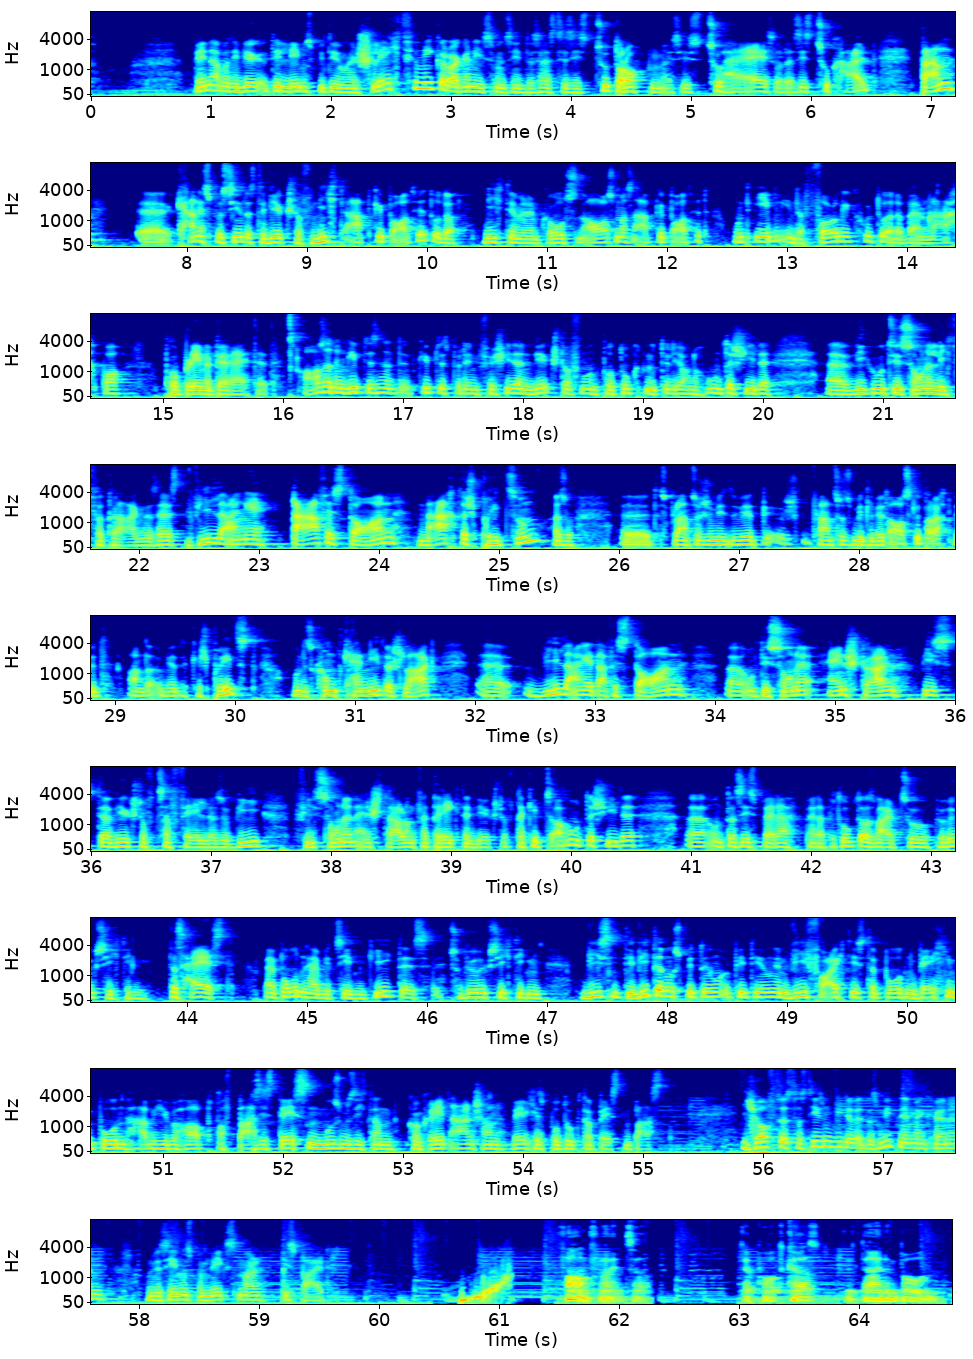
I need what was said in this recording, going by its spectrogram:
Wenn aber die, die, Lebensbedingungen schlecht für Mikroorganismen sind, das heißt es ist zu trocken, es ist zu heiß oder es ist zu kalt, dann äh, kann es passieren, dass der Wirkstoff nicht abgebaut wird oder nicht in einem großen Ausmaß abgebaut wird und eben in der Folgekultur oder beim Nachbau Probleme bereitet. Außerdem gibt es, gibt es bei den verschiedenen Wirkstoffen und Produkten natürlich auch noch Unterschiede, äh, wie gut sie Sonnenlicht vertragen. Das heißt, wie lange darf es dauern nach der Spritzung, also das Pflanzenschutzmittel wird, Pflanzenschutzmittel wird ausgebracht, wird, wird, gespritzt und es kommt kein Niederschlag. Äh, wie lange darf es dauern äh, und die Sonne einstrahlen, bis der Wirkstoff zerfällt? Also wie viel Sonneneinstrahlung verträgt ein Wirkstoff? Da gibt es auch Unterschiede und das ist bei der, bei der Produktauswahl zu berücksichtigen. Das heißt, bei Bodenherbiziden gilt es zu berücksichtigen, wie sind die Witterungsbedingungen, wie feucht ist der Boden, welchen Boden habe ich überhaupt. Auf Basis dessen muss man sich dann konkret anschauen, welches Produkt am besten passt. Ich hoffe, dass aus diesem Video etwas mitnehmen können und wir sehen uns beim nächsten Mal. Bis bald. Farmfluencer, der Podcast für deinen Boden.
